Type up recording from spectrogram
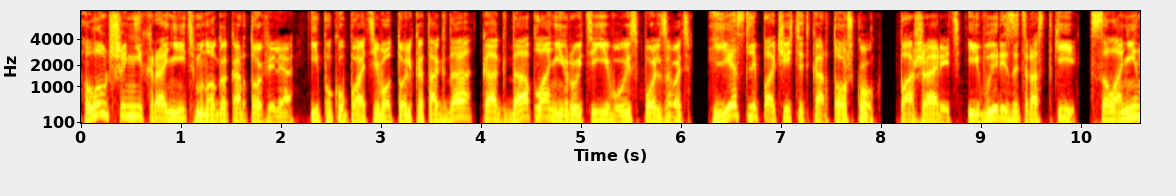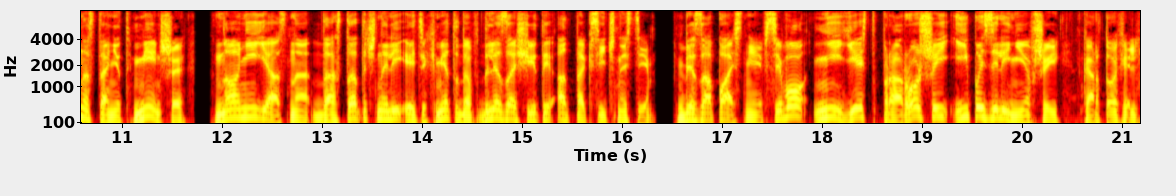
Лучше не хранить много картофеля и покупать его только тогда, когда планируете его использовать. Если почистить картошку, пожарить и вырезать ростки, солонина станет меньше, но неясно, достаточно ли этих методов для защиты от токсичности. Безопаснее всего не есть проросший и позеленевший картофель.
